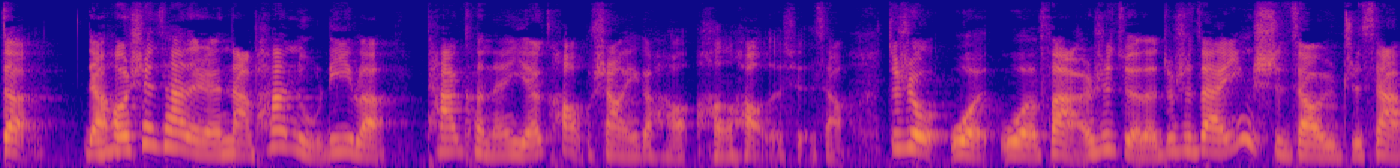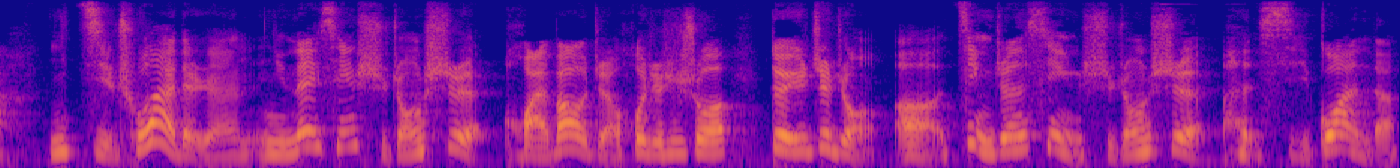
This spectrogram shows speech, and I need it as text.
的，然后剩下的人哪怕努力了。他可能也考不上一个好很好的学校，就是我我反而是觉得，就是在应试教育之下，你挤出来的人，你内心始终是怀抱着，或者是说对于这种呃竞争性始终是很习惯的，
